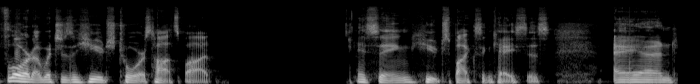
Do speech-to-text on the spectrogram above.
florida which is a huge tourist hotspot is seeing huge spikes in cases. And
